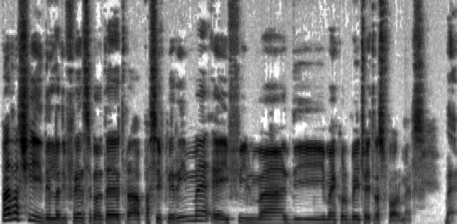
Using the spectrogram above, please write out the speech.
parlaci della differenza secondo te tra Pacific Rim e i film di Michael Bay, cioè i Transformers. Beh,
